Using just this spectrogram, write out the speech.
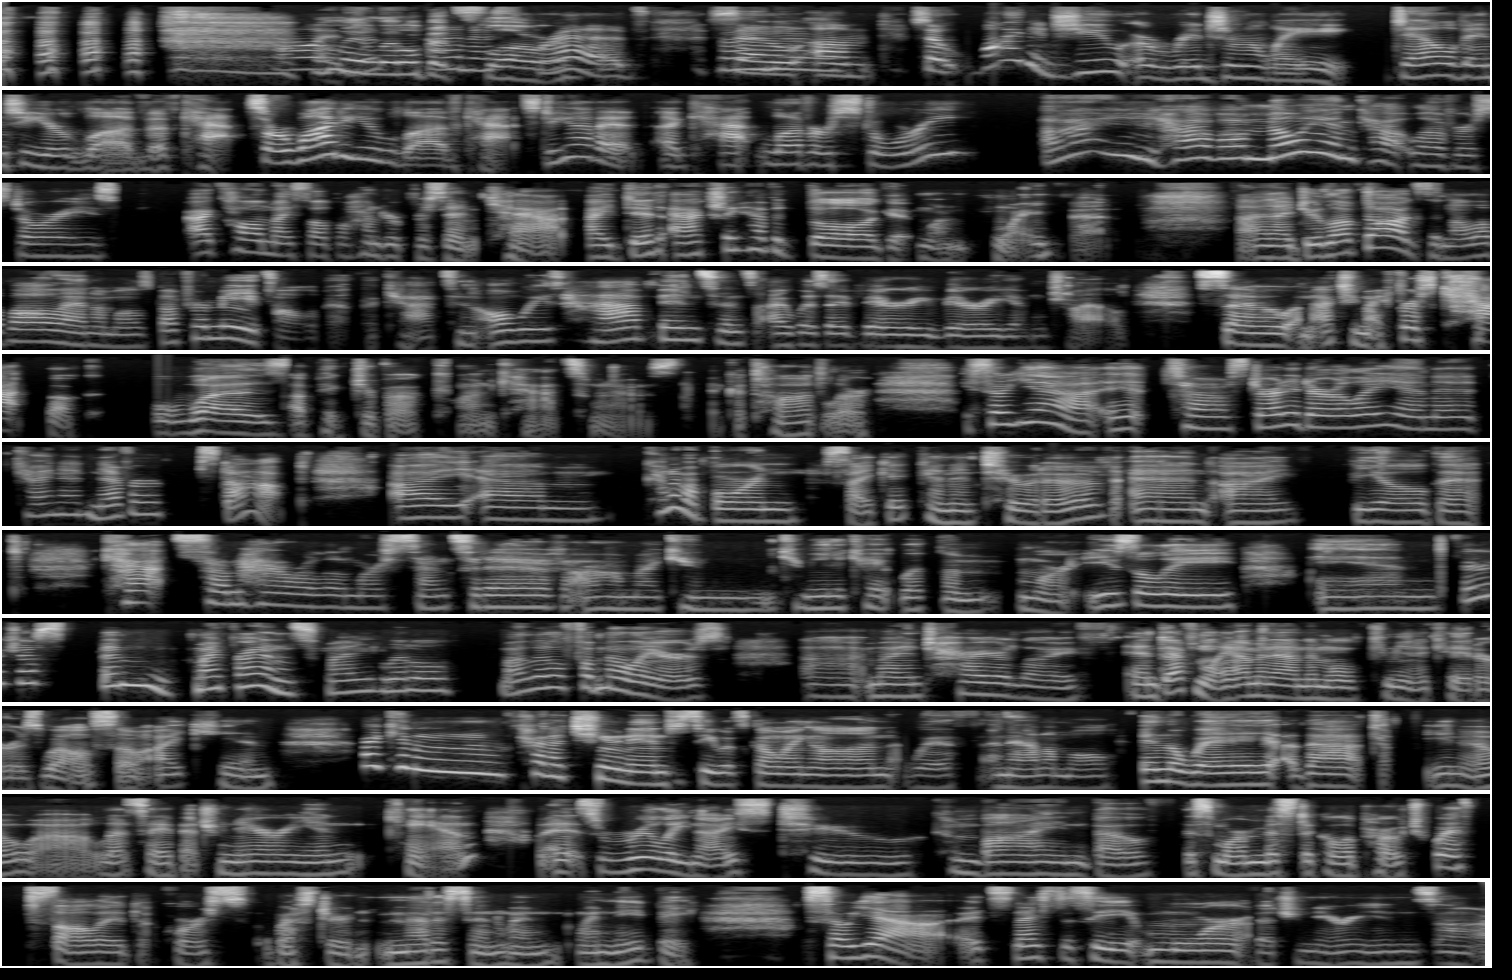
Only a little bit slower. Spreads. So, um, so why did you originally delve into your love of cats, or why do you love cats? Do you have a, a cat lover story? I have a million cat lover stories. I call myself 100% cat. I did actually have a dog at one point, but and I do love dogs and I love all animals, but for me, it's all about the cats and always have been since I was a very, very young child. So, um, actually, my first cat book was a picture book on cats when I was like a toddler. So, yeah, it uh, started early and it kind of never stopped. I am kind of a born psychic and intuitive, and I feel that cats somehow are a little more sensitive. Um, I can communicate with them more easily, and they're just been my friends, my little my little familiars. Uh, my entire life, and definitely I'm an animal communicator as well. So I can, I can kind of tune in to see what's going on with an animal in the way that you know, uh, let's say a veterinarian can. And it's really nice to combine both this more mystical approach with solid, of course, Western medicine when when need be. So yeah, it's nice to see more veterinarians uh,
